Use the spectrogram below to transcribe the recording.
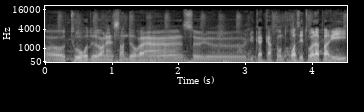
Euh, autour de Alain Sandorin, Lucas Carton 3 étoiles à Paris.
